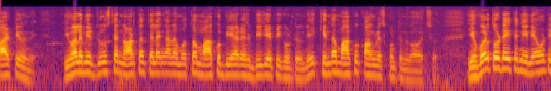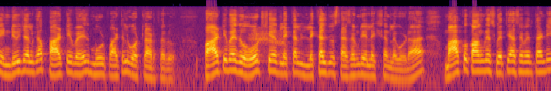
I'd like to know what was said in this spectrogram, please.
పార్టీ ఉంది. ఇవాళ మీరు చూస్తే నార్థన్ తెలంగాణ మొత్తం మాకు బీఆర్ఎస్ బీజేపీకి ఉంటుంది కింద మాకు కాంగ్రెస్కి ఉంటుంది కావచ్చు. ఎవరితోటైతే నేనేమంటే ఇండివిజువల్గా పార్టీ వైజ్ మూడు పార్టీలు కొట్లాడతారు. పార్టీ వైజ్ ఓట్ షేర్ లెక్కలు లెక్కలు చూస్తే అసెంబ్లీ ఎలక్షన్లో కూడా మాకు కాంగ్రెస్ వ్యత్యాసం ఎంత అండి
